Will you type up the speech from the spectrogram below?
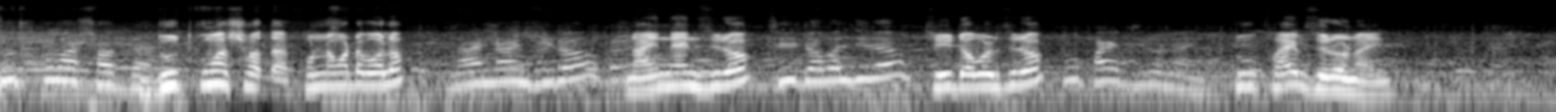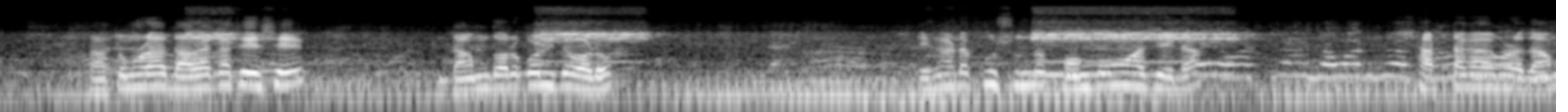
দুধ কুমার সর্দার। দুধ কুমার সর্দার। ফোন নাম্বারটা বলো। Nine nine zero nine nine zero three double zero three double zero two five zero nine. Two five zero nine. তা তোমরা দাদার কাছে এসে দাম দর করে নিতে পারো। এখানে একটা খুব সুন্দর পম্পম আছে এটা। ষাট টাকা করে দাম।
